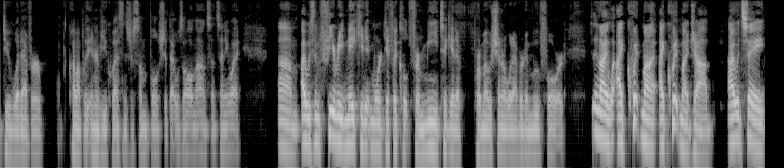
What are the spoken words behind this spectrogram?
do whatever, come up with interview questions or some bullshit that was all nonsense anyway. Um, I was in theory making it more difficult for me to get a promotion or whatever to move forward. And I, I quit my, I quit my job. I would say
